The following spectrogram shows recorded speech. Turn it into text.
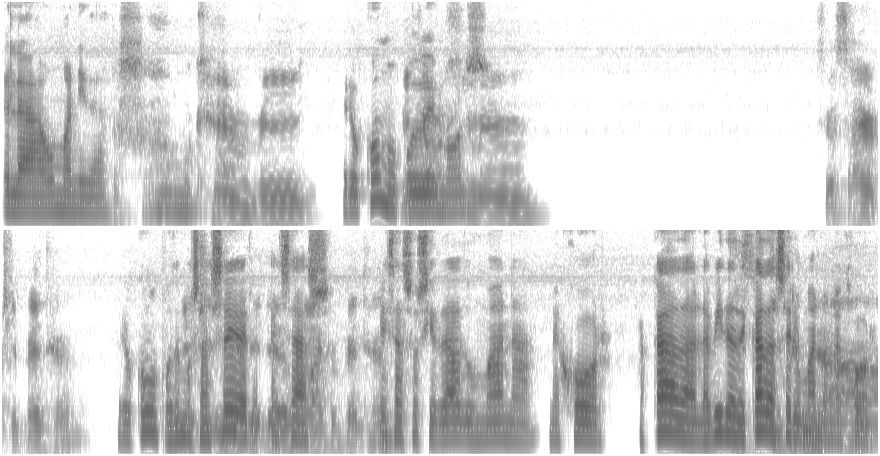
de la humanidad. Pero ¿cómo podemos pero ¿cómo podemos hacer esa sociedad humana mejor, a cada, la vida de cada ser humano mejor?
